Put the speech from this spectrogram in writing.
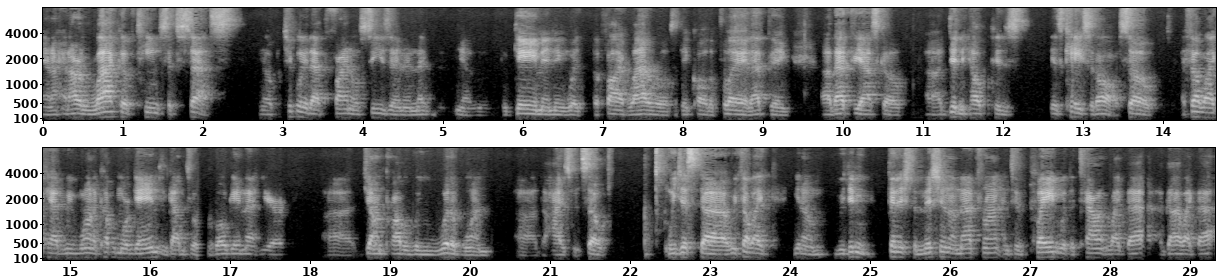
And, and our lack of team success, you know, particularly that final season and that, you know, the game ending with the five laterals that they call the play, that thing, uh, that fiasco uh, didn't help his his case at all. So I felt like had we won a couple more games and gotten to a bowl game that year, uh, John probably would have won uh, the Heisman. So we just uh, we felt like you know we didn't finish the mission on that front, and to have played with a talent like that, a guy like that,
